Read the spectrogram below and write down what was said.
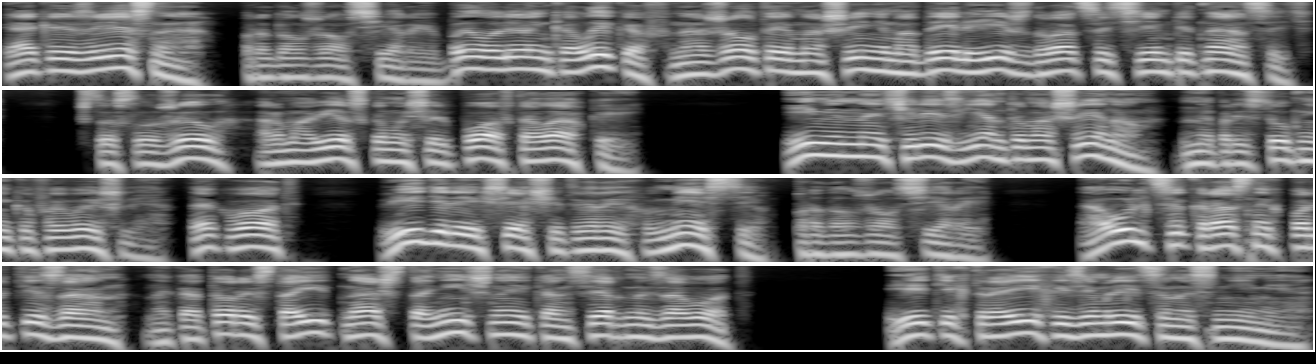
«Как известно, — продолжал Серый, — был Ленька Лыков на желтой машине модели ИЖ-2715, что служил армавирскому сельпо автолавкой. Именно через енту машину на преступников и вышли. Так вот, видели их всех четверых вместе, — продолжал Серый, на улице Красных Партизан, на которой стоит наш станичный консервный завод. И этих троих и землицына с ними.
